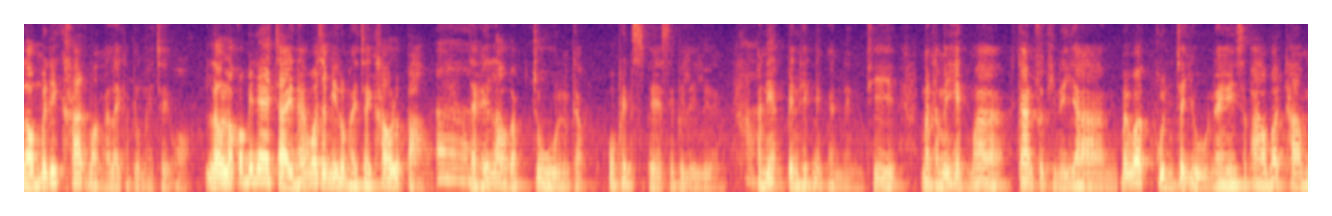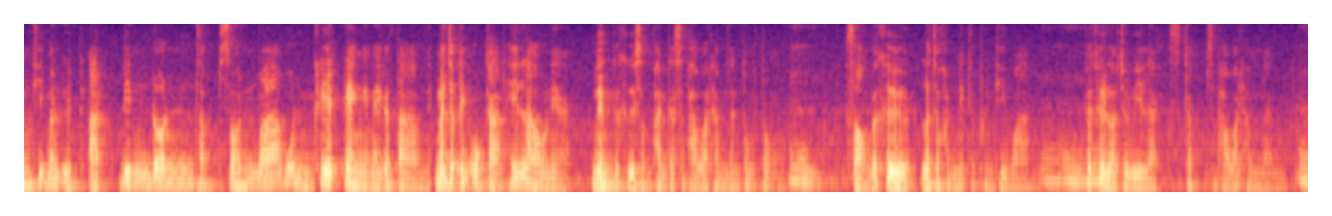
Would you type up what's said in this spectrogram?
เราไม่ได้คาดหวังอะไรกับลมหายใจออก แล้วเราก็ไม่แน่ใจนะว่าจะมีลมหายใจเข้าหรือเปล่าอ่าแต่ให้เราแบบจูนกับ Open Space ไปเรื่อยค่ะๆอันเนี้ยเป็นเทคนิคอันหนึ่งที่มันทำให้เห็นว่าการฝึกหินยาน ไม่ว่าคุณจะอยู่ในสภาวะธรรมที่มันอึดอัดดิ้นรนสับสนว้าวุ่นเครียดเกรงยังไงก็ตามเนี่ยมันจะเป็นโอกาสให้เราเนี่ย หนึ่งก็คือสัมพันธ์กับสภาวะธรรมนั้นตรงอืมๆสองก็คือเราจะคอนเนคกับพื้นที่ว่างอืมอืมก็คือเราจะรีแลกซ์กับสภาวะธรรมนั้นอื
